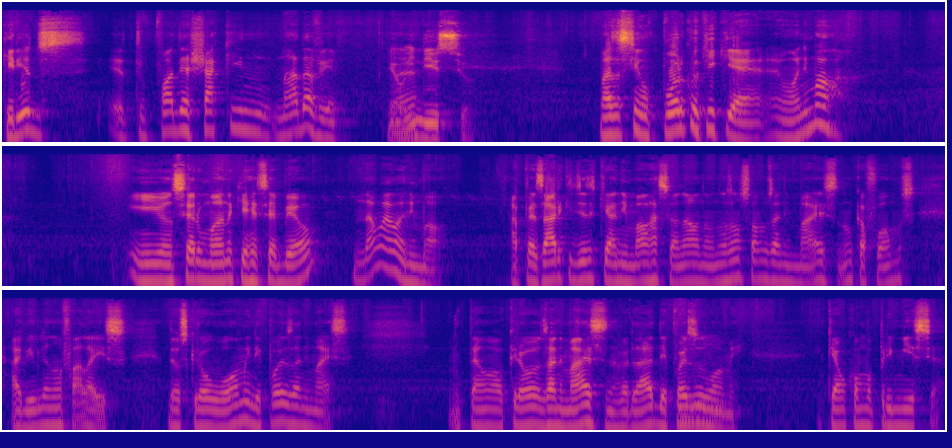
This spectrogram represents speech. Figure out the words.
Queridos, tu pode achar que nada a ver. É né? o início. Mas assim, o porco o que, que é? É um animal. E um ser humano que recebeu não é um animal. Apesar que dizem que é animal racional, não, nós não somos animais, nunca fomos. A Bíblia não fala isso. Deus criou o homem depois os animais. Então, criou os animais, na verdade, depois uhum. o homem, que é como primícia.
